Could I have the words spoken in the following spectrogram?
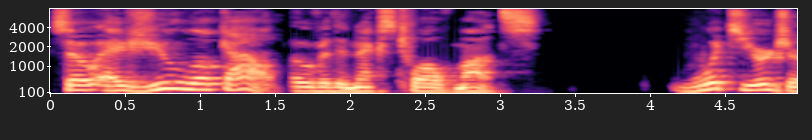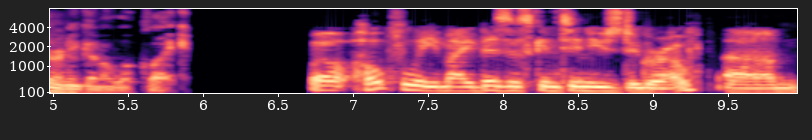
So as you look out over the next 12 months, what's your journey going to look like? Well, hopefully my business continues to grow. Um,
